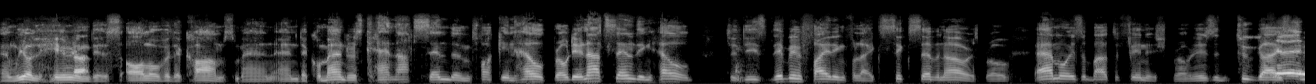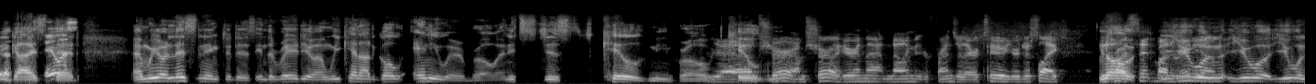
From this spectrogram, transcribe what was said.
And we are hearing this all over the comms, man. And the commanders cannot send them fucking help, bro. They're not sending help to these. They've been fighting for like six, seven hours, bro. Ammo is about to finish, bro. There's two guys, Yeah, three guys dead. was- and we are listening to this in the radio, and we cannot go anywhere, bro. And it's just killed me, bro. It Yeah, I'm killed me. sure. I'm sure. Hearing that, and knowing that your friends are there too, you're just like, You're No, probably by the you radio. will, you will, you will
